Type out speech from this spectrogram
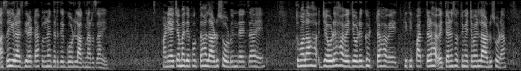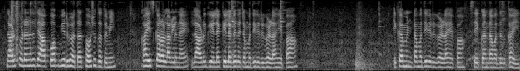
असंही राजगिरा टाकलं नाही तर ते गोड लागणारच आहे. आणि याच्यामध्ये फक्त हा लाडू सोडून द्यायचा आहे. तुम्हाला जेवढे हवे जेवढे घट्ट हवे किती पातळ हवे त्यानुसार तुम्ही याच्यामध्ये लाडू सोडा. लाडू सोडल्यानंतर ते आपोआप विरघळतात पाहू शकता तुम्ही. काहीच करावं लागलं नाही. लाडू गेला की लगेच त्याच्यामध्ये विरघळला आहे पहा. एका मिनटामध्ये विरघळला आहे पहा. सेकंदामध्येच काही.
